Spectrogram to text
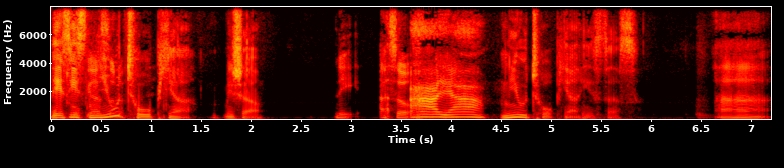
Nee, es hieß Newtopia, Mischa. Nee, also, Ah ja, Newtopia hieß das. ah,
